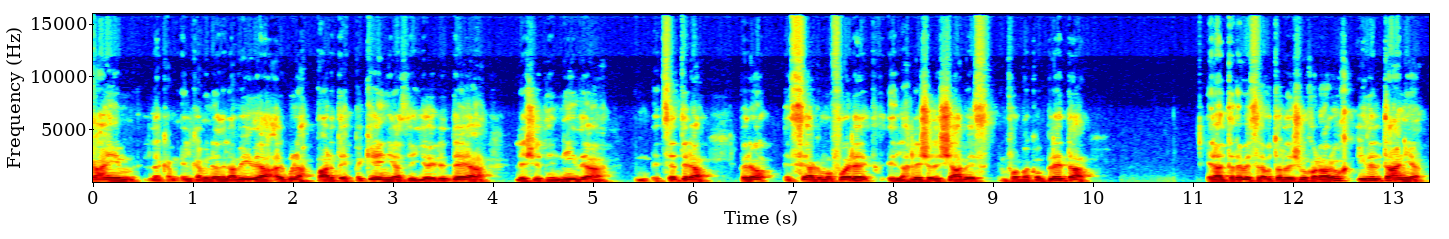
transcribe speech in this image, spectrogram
Haim, El Camino de la Vida, algunas partes pequeñas de Yoire Dea, Leyes de Nida, etc. Pero sea como fuere, las leyes de llaves en forma completa. El Alter Rebbe es el autor de Shulchan Aruch y del Tanya.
